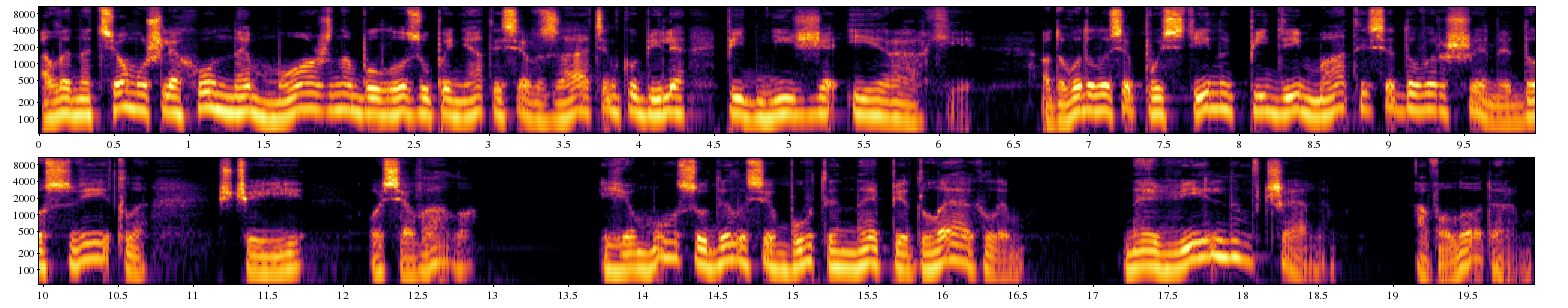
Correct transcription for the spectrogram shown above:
Але на цьому шляху не можна було зупинятися в затінку біля підніжжя ієрархії, а доводилося постійно підійматися до вершини, до світла, що її осявало. Йому судилося бути не підлеглим, не вільним вченим, а володарем.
